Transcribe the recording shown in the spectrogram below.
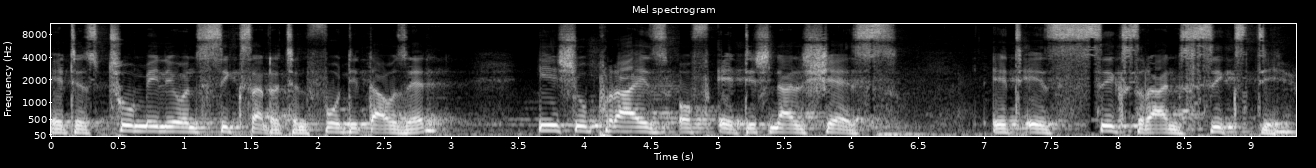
it is 2,640,000. Issue price of additional shares it is 6 rand 60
